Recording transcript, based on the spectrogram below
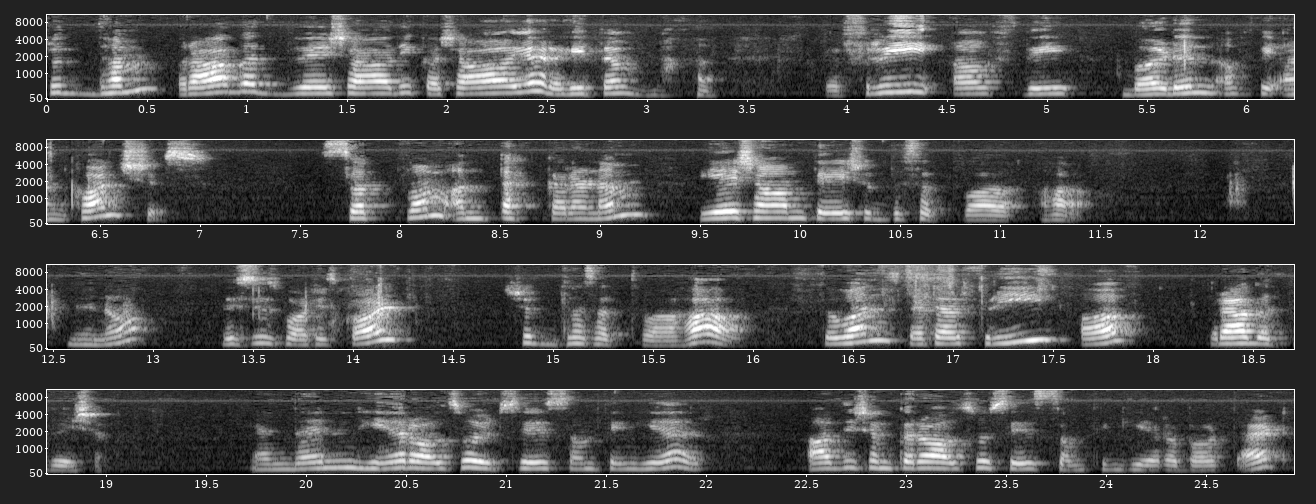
Shuddham Ragadveshadi Kashaya Rahitam. Free of the burden of the unconscious. Sattvam Antahkaranam Yesham Te Shuddha Sattvaha. You know, this is what is called Shuddha Sattvaha. The ones that are free of Ragadvesha. And then here also it says something here. Adi Shankara also says something here about that.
